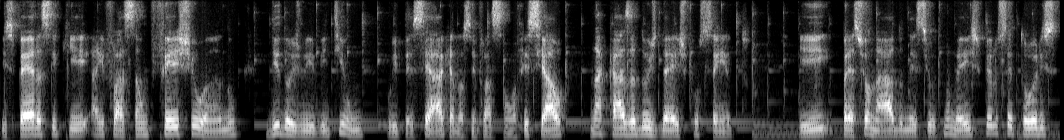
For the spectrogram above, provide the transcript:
espera-se que a inflação feche o ano de 2021, o IPCA, que é a nossa inflação oficial, na casa dos 10%, e pressionado nesse último mês pelos setores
